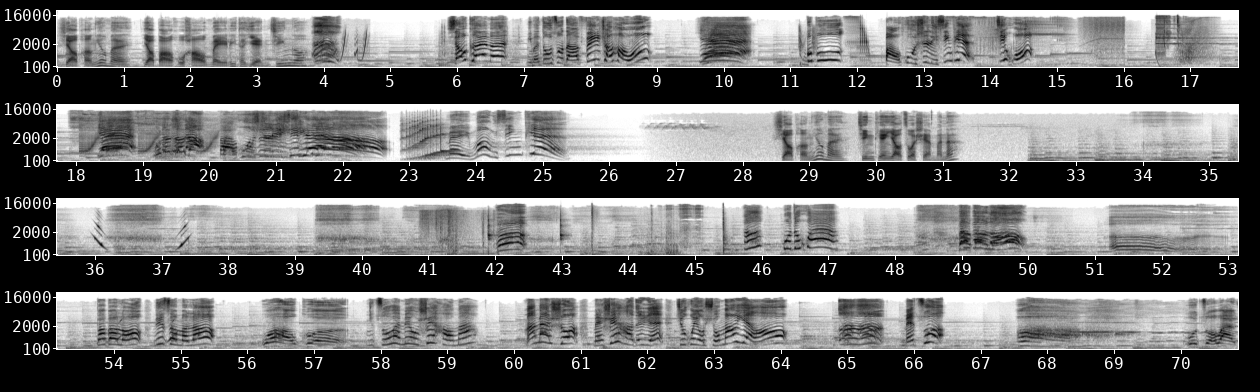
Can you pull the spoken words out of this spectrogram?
小朋友们要保护好美丽的眼睛哦。小可爱们，你们都做的非常好哦！耶！布布，保护视力芯片激活！耶！我们得到保护视力芯片了！美梦芯片。小朋友们，今天要做什么呢？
